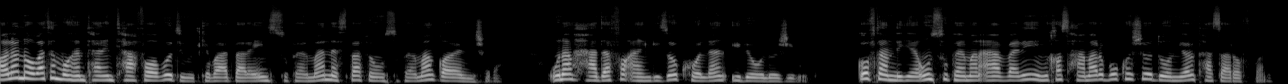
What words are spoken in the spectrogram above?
حالا نوبت مهمترین تفاوتی بود که باید برای این سوپرمن نسبت به اون سوپرمن قائل می شدم. اونم هدف و انگیزه و کلا ایدئولوژی بود. گفتم دیگه اون سوپرمن اولی می‌خواست همه رو بکشه و دنیا رو تصرف کنه.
